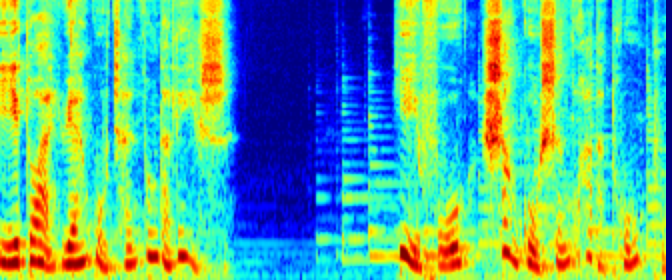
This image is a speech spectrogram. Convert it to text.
一段远古尘封的历史，一幅上古神话的图谱，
